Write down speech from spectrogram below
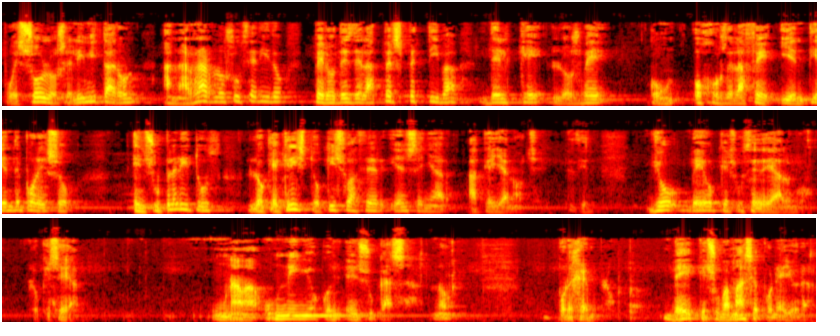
pues solo se limitaron a narrar lo sucedido, pero desde la perspectiva del que los ve con ojos de la fe y entiende por eso en su plenitud lo que Cristo quiso hacer y enseñar aquella noche. Yo veo que sucede algo, lo que sea, un niño en su casa, ¿no? Por ejemplo, ve que su mamá se pone a llorar.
